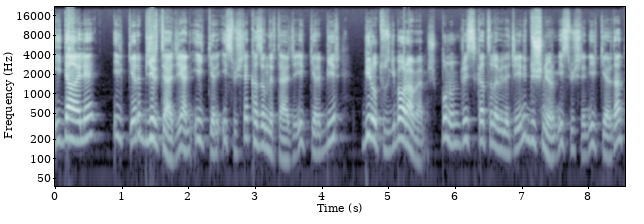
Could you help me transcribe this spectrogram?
ideale ilk yarı 1 tercih. Yani ilk yarı İsviçre kazanır tercih. İlk yarı 1 1.30 gibi oran vermiş. Bunun risk atılabileceğini düşünüyorum. İsviçre'nin ilk yarıdan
